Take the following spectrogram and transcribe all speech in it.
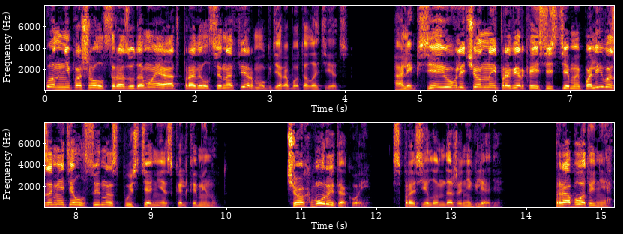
Он не пошел сразу домой, а отправился на ферму, где работал отец. Алексей, увлеченный проверкой системы полива, заметил сына спустя несколько минут. «Чё хмурый такой?» — спросил он, даже не глядя. «Работы нет»,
